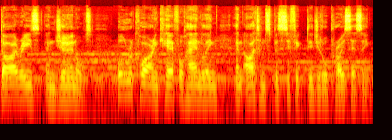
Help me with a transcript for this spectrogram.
diaries and journals, all requiring careful handling and item-specific digital processing.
